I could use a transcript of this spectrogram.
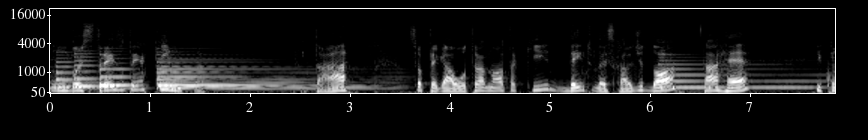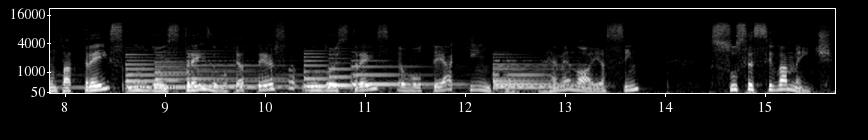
1, 2, 3, eu tenho a quinta, tá? Se eu pegar outra nota aqui, dentro da escala de Dó, tá? Ré, e contar 3, 1, 2, 3, eu vou ter a terça, 1, 2, 3, eu vou ter a quinta, Ré menor, e assim sucessivamente.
